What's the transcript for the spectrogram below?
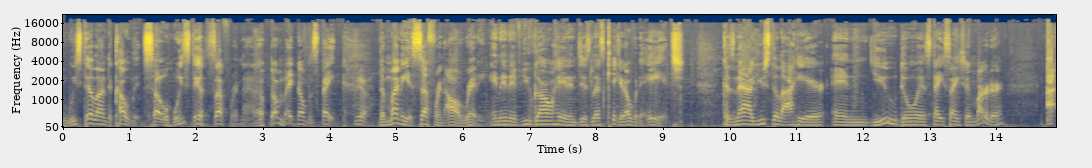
we still under COVID, so we still suffering now. Don't- make no mistake. Yeah. The money is suffering already. And then if you go ahead and just let's kick it over the edge. Because now you still out here and you doing state sanctioned murder. I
